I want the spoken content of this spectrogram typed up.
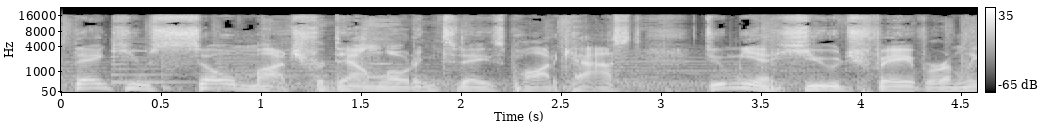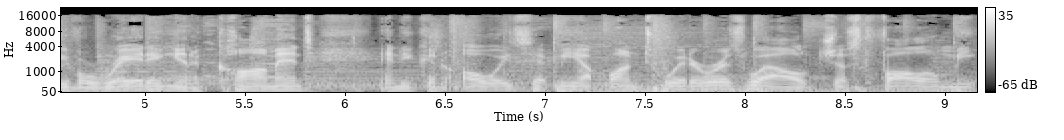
Thank you so much for downloading today's podcast. Do me a huge favor and leave a rating and a comment. And you can always hit me up on Twitter as well. Just follow me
